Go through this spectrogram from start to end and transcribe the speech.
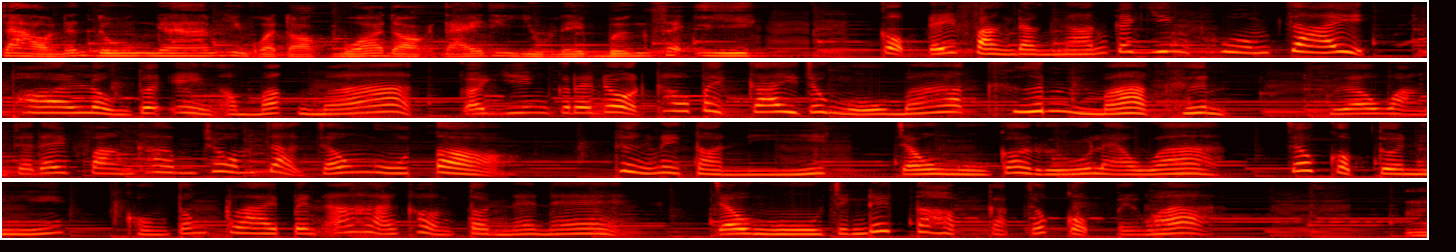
เจ้านั้นดูงามยิ่งกว่าดอกบัวดอกใดที่อยู่ในบึงซะอีก กบได้ฟังดังนั้นก็ยิ่งภูมิใจ พอหลงตัวเองเอามากๆ ก็ยิ่งกระโดดเข้าไปใกล้เจ้างูมากขึ้นมากขึ้น เพื่อหวังจะได้ฟังคำชมจากเจ้างูต่อ ถึงในตอนนี้ เจ้างูก็รู้แล้วว่า เจ้ากบตัวนี้คงต้องกลายเป็นอาหารของตนแน่ ๆ เจ้างูจึงได้ตอบกับเจ้ากบไปว่า อื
